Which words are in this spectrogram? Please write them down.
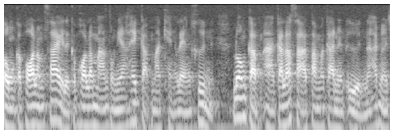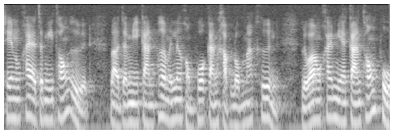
ตรงกระเพาะลำไส้หรือกระเพาะลำม้ามตรงนี้ให้กลับมาแข็งแรงขึ้น ร่วมกับการรักษาตามอาการอื่นๆนะครับอย่างเช่นคนไข้อาจจะมีท้องอืดเราจะมีการเพิ่มในเรื่องของพวกการขับลมมากขึ้น หรือว่าคนไข้มีอาการท้องผู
